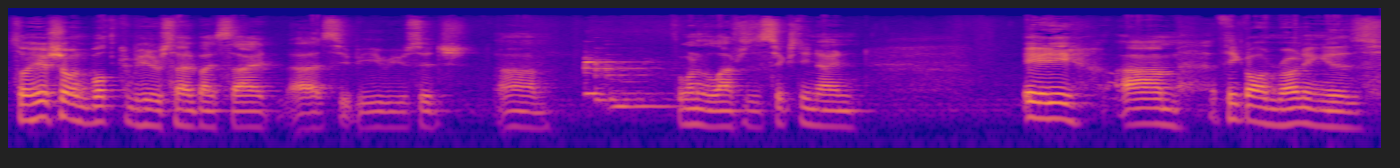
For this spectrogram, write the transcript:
So here showing both computers side by side, uh, CPU usage. Um, the one on the left is a 6980. Um, I think all I'm running is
